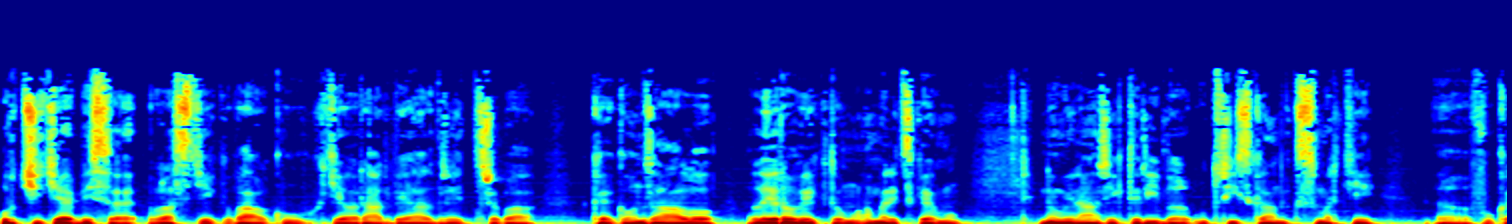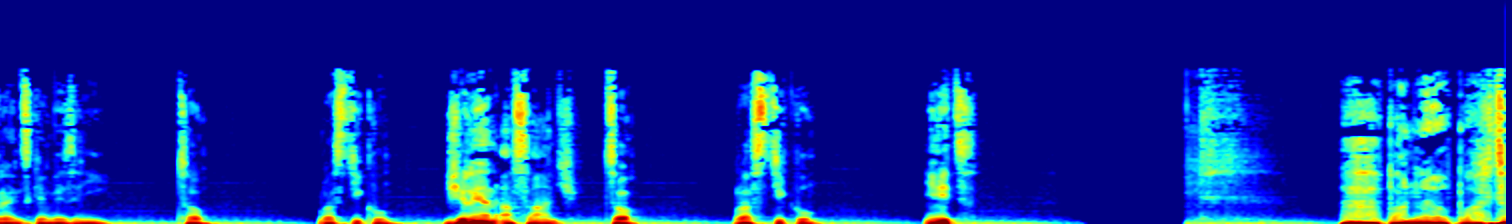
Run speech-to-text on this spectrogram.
určitě by se vlastník válku chtěl rád vyjádřit třeba ke Gonzalo Lirovi, k tomu americkému novináři, který byl utřískán k smrti eh, v ukrajinském vězení. Co? Vlastiku. Julian Assange. Co? Vlastiku. Nic? Ah, pan Leopard.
